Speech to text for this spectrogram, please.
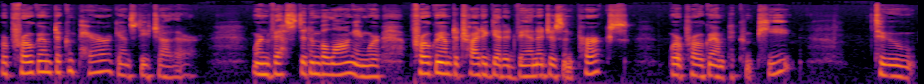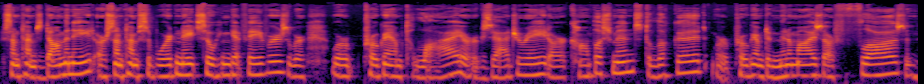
We're programmed to compare against each other. We're invested in belonging. We're programmed to try to get advantages and perks. We're programmed to compete, to sometimes dominate or sometimes subordinate so we can get favors. We're, we're programmed to lie or exaggerate our accomplishments to look good. We're programmed to minimize our flaws and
